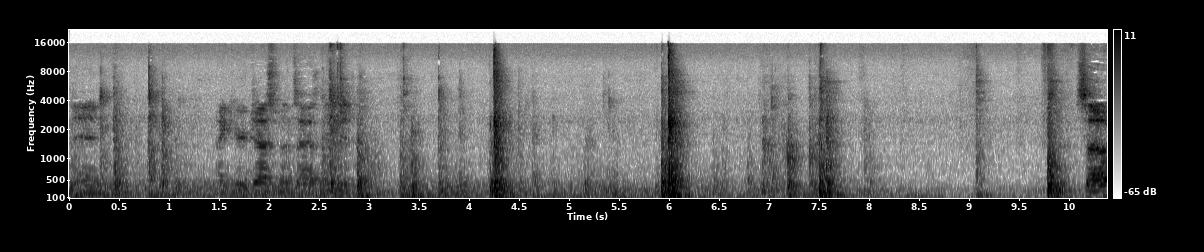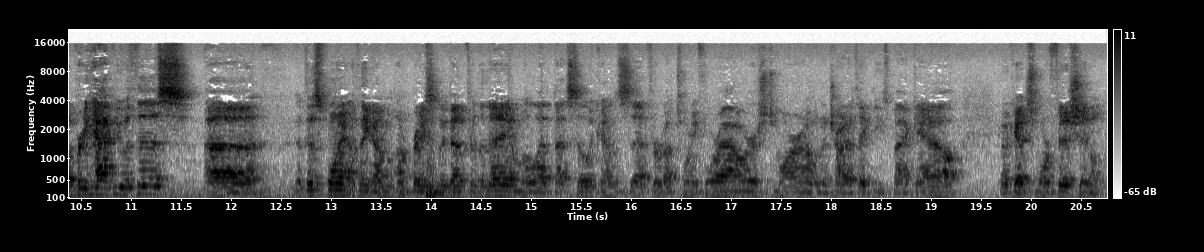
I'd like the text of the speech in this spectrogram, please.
Then make your adjustments as needed. So pretty happy with this. Uh, at this point, I think I'm, I'm basically done for the day. I'm gonna let that silicone set for about 24 hours. Tomorrow, I'm gonna try to take these back out, go catch some more fish in them.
